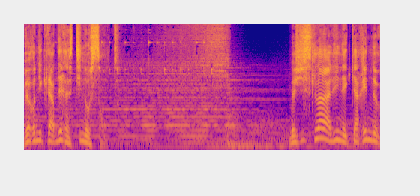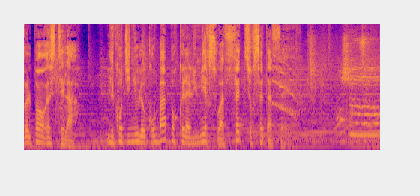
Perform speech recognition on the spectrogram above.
Véronique Lerdet reste innocente. Mais Ghislain, Aline et Karine ne veulent pas en rester là. Ils continuent le combat pour que la lumière soit faite sur cette affaire. Bonjour.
